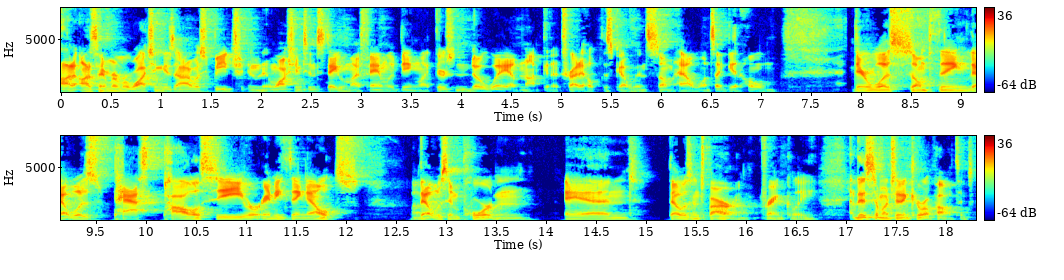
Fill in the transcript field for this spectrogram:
I honestly remember watching his Iowa speech in, in Washington State with my family, being like, "There's no way I'm not going to try to help this guy win somehow once I get home." There was something that was past policy or anything else that was important and that was inspiring, frankly. This so much I didn't care about politics.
